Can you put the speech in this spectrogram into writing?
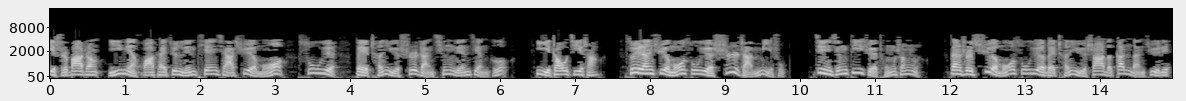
第十八章一念花开，君临天下。血魔苏月被陈宇施展青莲剑歌，一招击杀。虽然血魔苏月施展秘术进行滴血重生了，但是血魔苏月被陈宇杀的肝胆俱裂，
